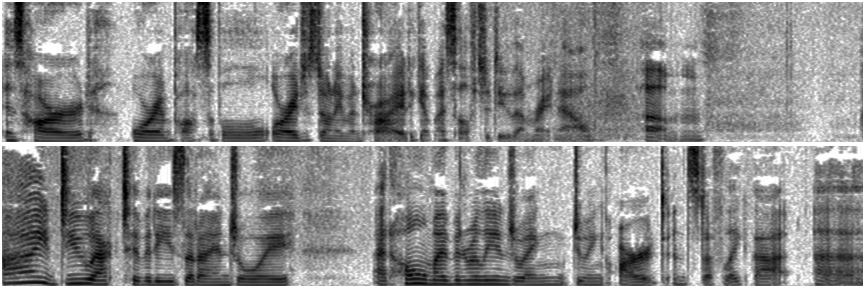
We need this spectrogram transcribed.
is hard or impossible, or I just don't even try to get myself to do them right now. Um, I do activities that I enjoy at home, I've been really enjoying doing art and stuff like that. Uh,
